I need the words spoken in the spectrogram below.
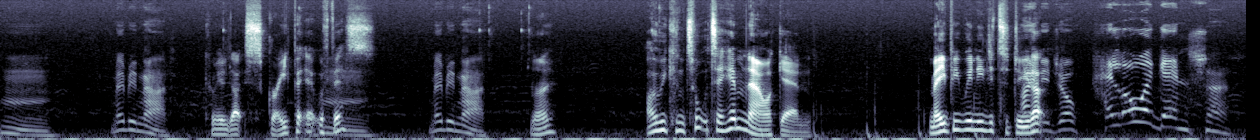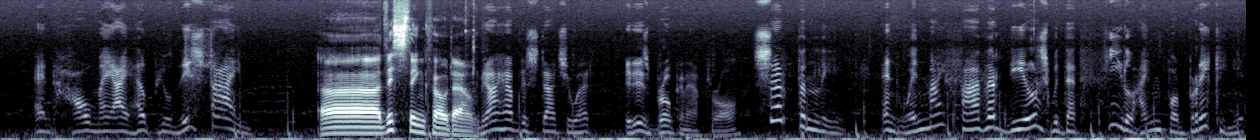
Hmm. Maybe not. Can we like scrape at it with this? Maybe not. No. Oh, we can talk to him now again. Maybe we needed to do Hi, that. Nejo. Hello again, sir. And how may I help you this time? Uh, this thing fell down. May I have this statuette? It is broken after all. Certainly. And when my father deals with that feline for breaking it,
